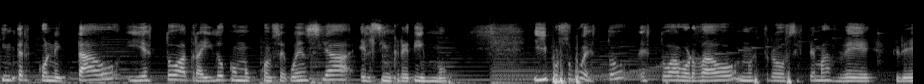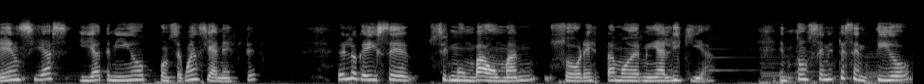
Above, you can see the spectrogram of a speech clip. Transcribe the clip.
interconectado y esto ha traído como consecuencia el sincretismo. Y por supuesto, esto ha abordado nuestros sistemas de creencias y ha tenido consecuencia en este. Es lo que dice Sigmund Bauman sobre esta modernidad líquida. Entonces, en este sentido,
